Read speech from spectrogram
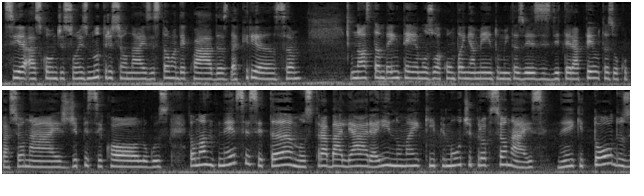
se as condições nutricionais estão adequadas da criança. Nós também temos o acompanhamento muitas vezes de terapeutas ocupacionais, de psicólogos. Então nós necessitamos trabalhar aí numa equipe multiprofissionais, né, que todos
